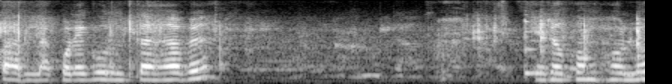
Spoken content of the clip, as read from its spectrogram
পাতলা করে গুলতে হবে। এরকম হলো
